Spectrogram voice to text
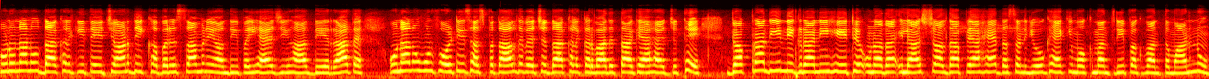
ਹੁਣ ਉਹਨਾਂ ਨੂੰ ਦਾਖਲ ਕੀਤੇ ਜਾਣ ਦੀ ਖਬਰ ਸਾਹਮਣੇ ਆਉਂਦੀ ਪਈ ਹੈ। ਜੀ ਹਾਂ, ਦੇਰ ਰਾਤ ਉਹਨਾਂ ਨੂੰ ਹੁਣ ਫੋਰਟੀਜ਼ ਹਸਪਤਾਲ ਦੇ ਵਿੱਚ ਦਾਖਲ ਕਰਵਾ ਦਿੱਤਾ ਗਿਆ ਹੈ, ਜਿੱਥੇ ਡਾਕਟਰਾਂ ਦੀ ਨਿਗਰਾਨੀ ਹੇਠ ਉਹਨਾਂ ਦਾ ਇਲਾਜ ਚੱਲਦਾ ਪਿਆ ਹੈ। ਦੱਸਣਯੋਗ ਹੈ ਕਿ ਮੁੱਖ ਮੰਤਰੀ ਭਗਵੰਤ ਮਾਨ ਨੂੰ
